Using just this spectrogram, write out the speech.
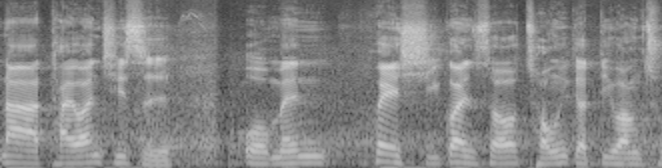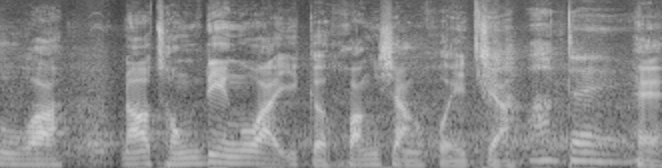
那台湾其实我们会习惯说从一个地方出发，然后从另外一个方向回家。啊，对，嘿，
